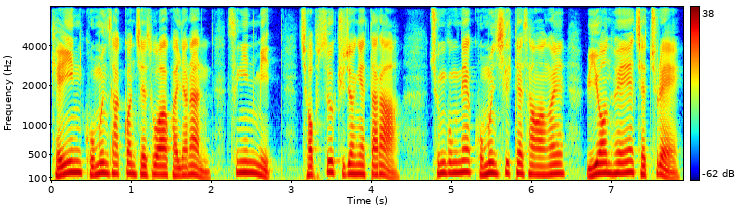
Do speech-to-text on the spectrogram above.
개인 고문 사건 제소와 관련한 승인 및 접수 규정에 따라 중국 내 고문 실태 상황을 위원회에 제출해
